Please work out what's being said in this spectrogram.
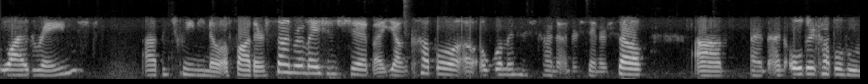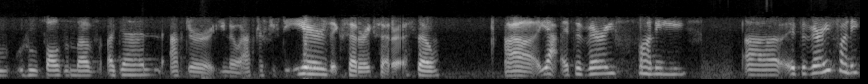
wide ranged uh, between you know a father son relationship, a young couple, a, a woman who's trying to understand herself, um, and an older couple who who falls in love again after you know after 50 years, et cetera, et cetera. So uh, yeah, it's a very funny. Uh, it's a very funny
